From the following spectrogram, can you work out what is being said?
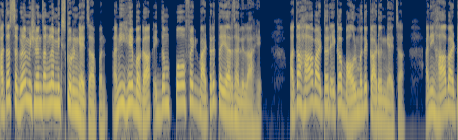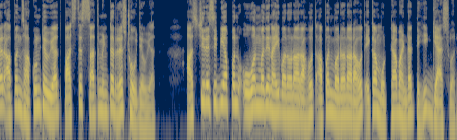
आता सगळं मिश्रण चांगलं मिक्स करून घ्यायचं आपण. आणि हे बघा एकदम परफेक्ट बॅटर तयार झालेलं आहे. आता हा बॅटर एका बाउलमध्ये काढून घ्यायचा. आणि हा बॅटर आपण झाकून ठेवूयात पाच ते सात मिनिटं रेस्ट होऊ देऊयात. आजची रेसिपी आपण ओव्हनमध्ये नाही बनवणार आहोत आपण बनवणार आहोत एका मोठ्या भांड्यात तेही गॅसवर.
